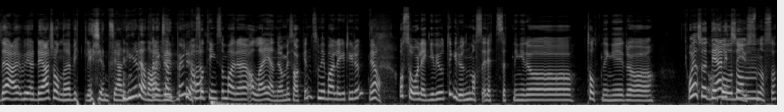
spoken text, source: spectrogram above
det, er, det er sånne vitterlige kjensgjerninger, det da. For eksempel, Ja. altså ting som bare alle er enige om i saken, som vi bare legger til grunn. ja. Og så legger vi jo til grunn masse rettssetninger og tolkninger og, oh, ja, så det og på sånn jussen også.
